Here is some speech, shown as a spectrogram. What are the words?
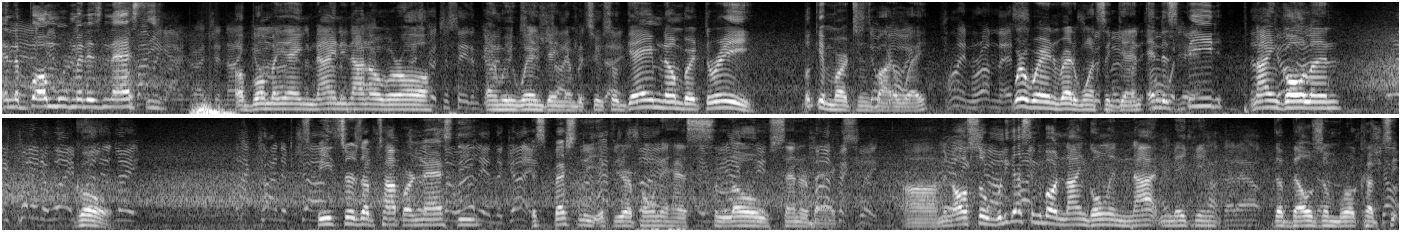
And the ball movement is nasty. Aubameyang 99 overall. And we win game number two. So game number three. Look at Mertens, by the way. We're wearing red once again. And the speed, Nainggolan. Goal. Speedsters up top are nasty, especially if your opponent has slow center backs. Um, and also, what do you guys think about Nainggolan not making the Belgium World Cup team?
